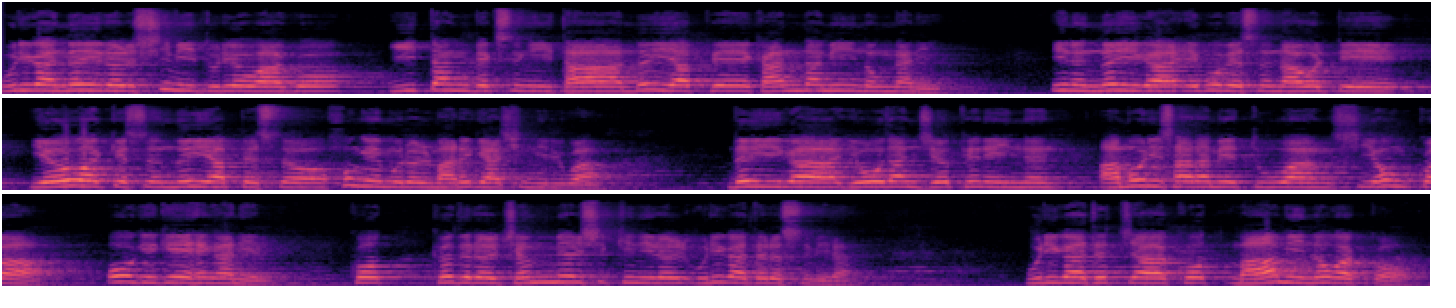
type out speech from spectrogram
우리가 너희를 심히 두려워하고 이 땅 백성이 다 너희 앞에 간담이 녹나니 이는 너희가 애굽에서 나올 때에 여호와께서 너희 앞에서 홍해물을 마르게 하신 일과 너희가 요단 저편에 있는 아모리 사람의 두 왕 시홍과 옥에게 행한 일, 곧 그들을 전멸시킨 일을 우리가 들었습니다. 우리가 듣자 곧 마음이 녹았고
